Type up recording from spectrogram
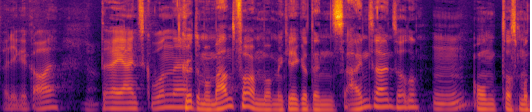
völlig egal. Ja. 3-1 gewonnen. Guter Moment vor allem, wo wir gegen den 1-1, oder? Mhm. Und dass wir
